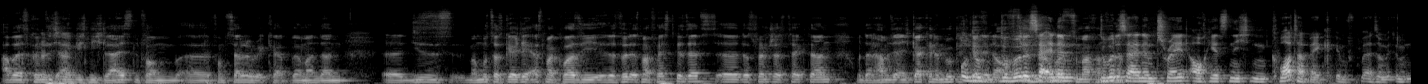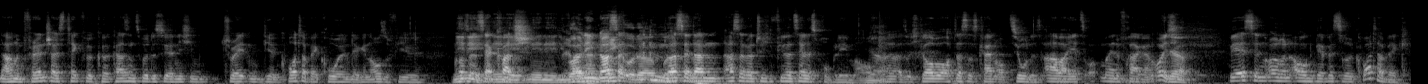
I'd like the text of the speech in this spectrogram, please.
Aber es können sie sich eigentlich nicht leisten vom, äh, vom Salary Cap. Wenn man dann äh, dieses, man muss das Geld ja erstmal quasi, das wird erstmal festgesetzt, äh, das Franchise-Tag dann, und dann haben sie eigentlich gar keine Möglichkeit, Und du, in der du würdest, ja einem, zu machen. du würdest ne? ja in einem Trade auch jetzt nicht einen Quarterback, im, also im, nach einem Franchise-Tag für Kirk Cousins würdest du ja nicht im Trade dir einen Quarterback holen, der genauso viel Nee, das ist ja nee, Quatsch. nee, nee, nee, die wollen einen du, hast ja, oder du hast ja dann hast ja natürlich ein finanzielles Problem auch. Ja. Ne? Also ich glaube auch, dass das keine Option ist. Aber jetzt meine Frage an euch. Ja. Wer ist denn in euren Augen der bessere Quarterback,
